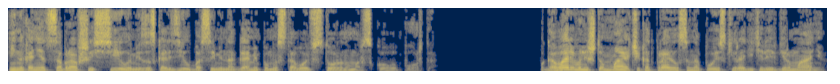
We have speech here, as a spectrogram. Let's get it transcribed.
и, наконец, собравшись силами, заскользил босыми ногами по мостовой в сторону морского порта. Поговаривали, что мальчик отправился на поиски родителей в Германию.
